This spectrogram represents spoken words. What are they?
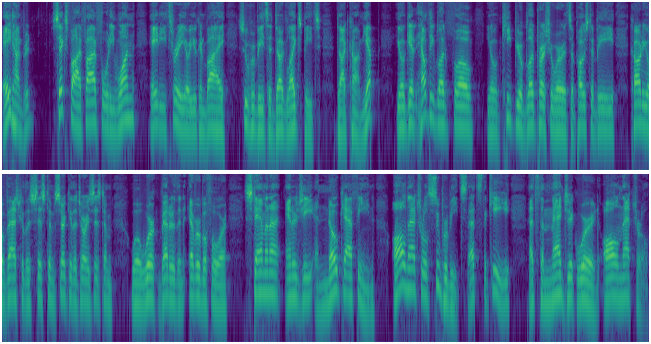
800 655 4183, or you can buy Super Beets at DougLikesBeats.com. Yep, you'll get healthy blood flow. You'll keep your blood pressure where it's supposed to be. Cardiovascular system, circulatory system will work better than ever before. Stamina, energy, and no caffeine. All natural super beets. That's the key. That's the magic word. All natural.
